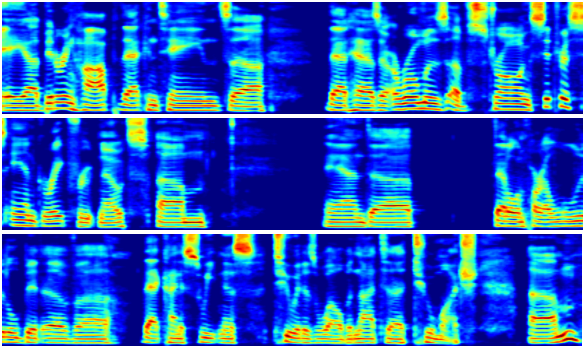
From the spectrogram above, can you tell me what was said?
a uh, bittering hop that contains uh, that has uh, aromas of strong citrus and grapefruit notes, um, and uh, that'll impart a little bit of uh, that kind of sweetness to it as well, but not too much. Um,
